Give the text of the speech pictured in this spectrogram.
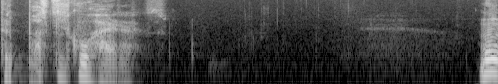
тэр болцолгүй хайраар гэсэн. Мөн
